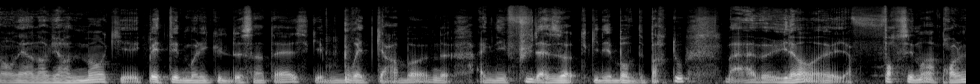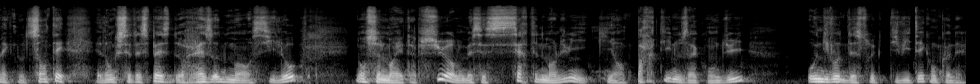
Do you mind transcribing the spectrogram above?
on est un environnement qui est pété de molécules de synthèse, qui est bourré de carbone, avec des flux d'azote qui débordent de partout. Ben, euh, évidemment, euh, il y a forcément un problème avec notre santé. Et donc cette espèce de raisonnement en silo, non seulement est absurde, mais c'est certainement lui qui en partie nous a conduit au niveau de destructivité qu'on connaît.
